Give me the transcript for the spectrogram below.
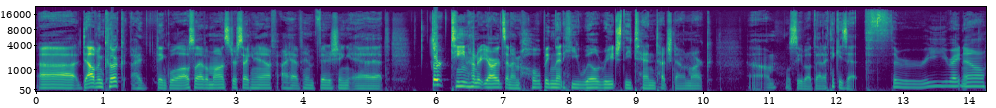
Uh, Dalvin Cook, I think will also have a monster second half. I have him finishing at 1,300 yards, and I'm hoping that he will reach the 10 touchdown mark. Um, we'll see about that. I think he's at three right now.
